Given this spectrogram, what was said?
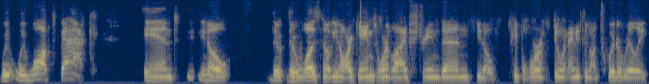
we we walked back, and you know, there, there was no, you know, our games weren't live streamed then. You know, people weren't doing anything on Twitter really.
